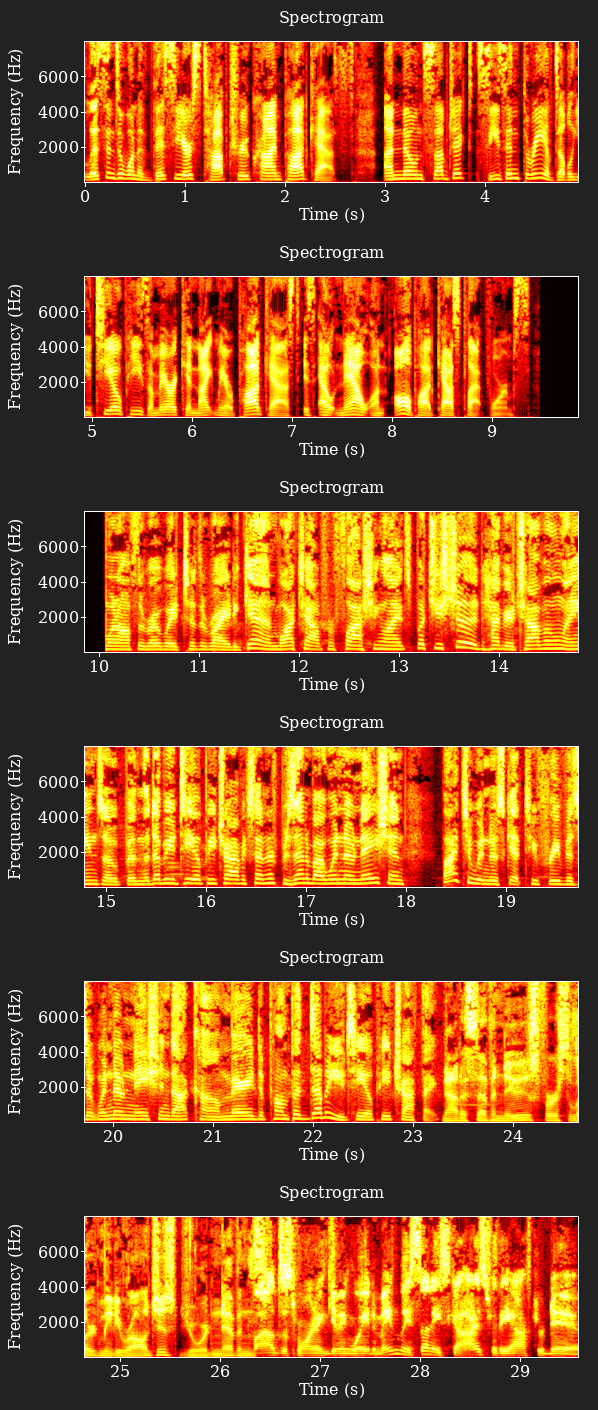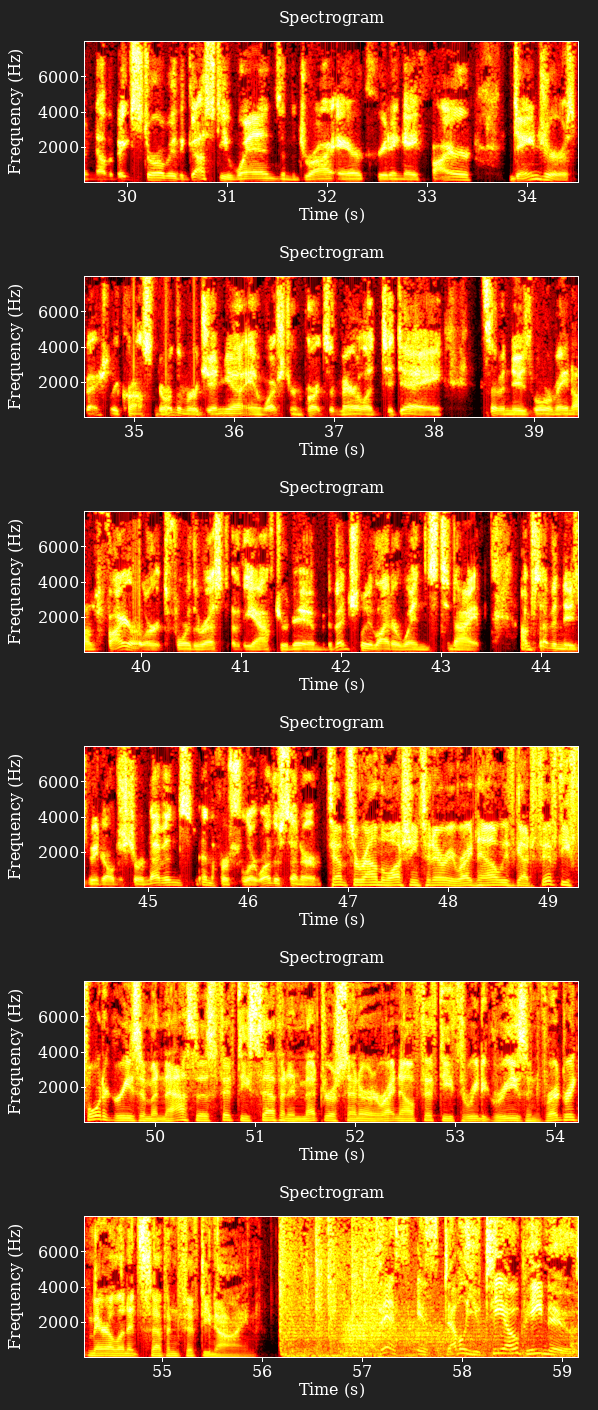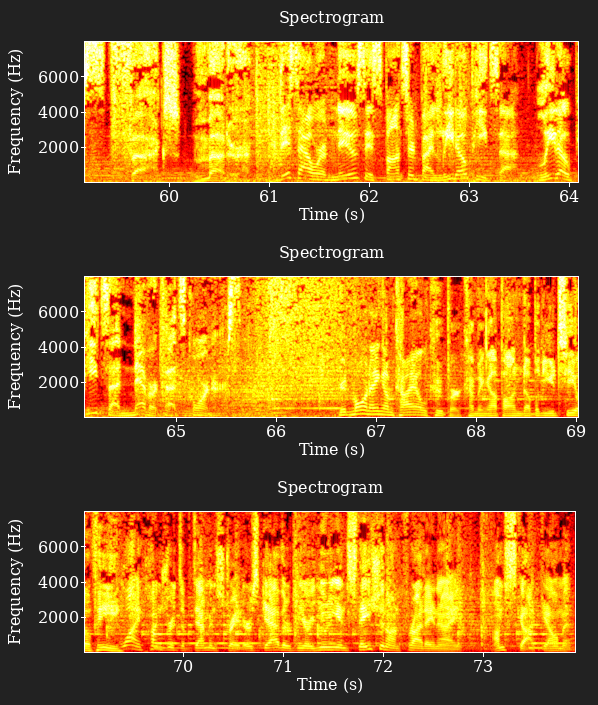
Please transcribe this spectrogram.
Listen to one of this year's top true crime podcasts. Unknown Subject, Season 3 of WTOP's American Nightmare podcast is out now on all podcast platforms. Went off the roadway to the right again. Watch out for flashing lights, but you should have your traveling lanes open. The WTOP Traffic Center is presented by Window Nation. Buy two windows, get two free. Visit windownation.com. Mary DePompa, WTOP Traffic. Now to 7 News, First Alert meteorologist Jordan Evans. Clouds this morning giving way to mainly sunny skies for the afternoon. Now, the big story will be the gusty winds and the dry air creating a fire danger, especially across northern Virginia and western parts of Maryland today. 7 News will remain on fire alert for the rest of the afternoon, but eventually lighter winds tonight. I'm 7 News meteorologist Jordan Evans in the First Alert Weather Center. Temps around the Washington area right now, we've got 54 degrees in Manassas, 57 in Metro Center, and right now 53 degrees in Frederick, Maryland at 759. This is WTOP News. Facts matter. This hour of news is sponsored by Ledo Pizza. Ledo Pizza never cuts corners. Good morning. I'm Kyle Cooper. Coming up on WTOP. Why hundreds of demonstrators gathered near Union Station on Friday night. I'm Scott Gelman.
